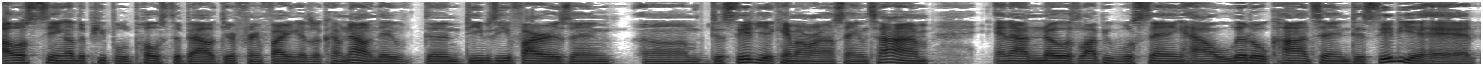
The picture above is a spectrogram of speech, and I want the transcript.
I was seeing other people post about different fighting games that come out and they, then DBZ FighterZ and, um, Dissidia came out around the same time. And I know a lot of people saying how little content Dissidia had,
